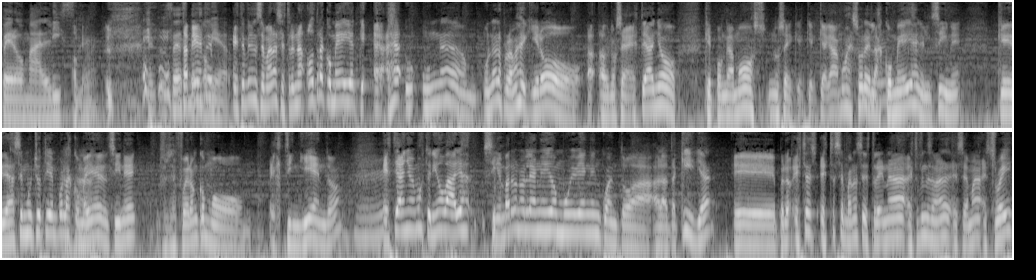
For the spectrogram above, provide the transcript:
Pero malísima. Entonces También tengo este, miedo. este fin de semana se estrena otra comedia que eh, una, uno de los programas que quiero, no sé, este año que pongamos, no sé, que, que- que hagamos es sobre las comedias en el cine, que de hace mucho tiempo las Ajá. comedias en el cine se fueron como extinguiendo. Este año hemos tenido varias, sin embargo no le han ido muy bien en cuanto a, a la taquilla. Eh, pero esta, esta semana se estrena, este fin de semana se llama Stray,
